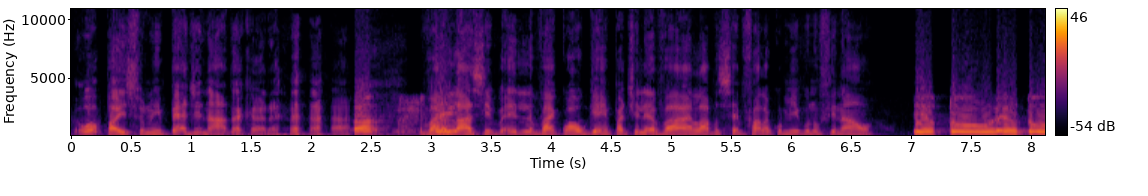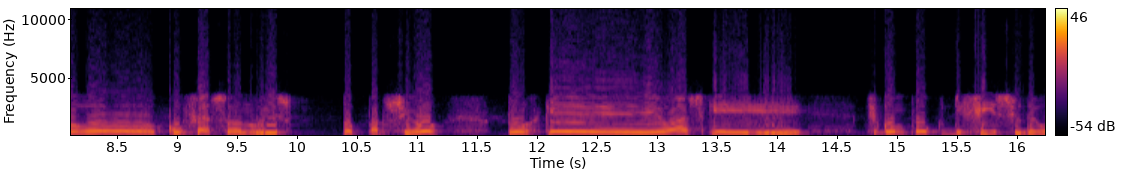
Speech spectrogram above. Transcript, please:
Opa, isso não impede nada, cara. Ah, vai é... lá, se, vai com alguém para te levar, lá você fala comigo no final. Eu tô, eu tô confessando isso para o senhor, porque eu acho que ficou um pouco difícil de eu,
